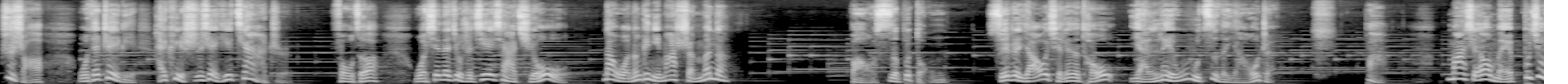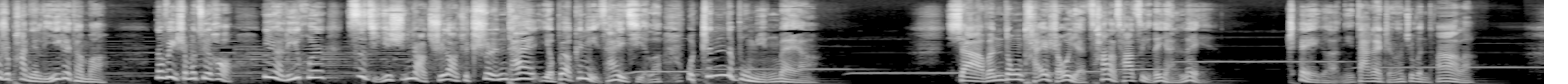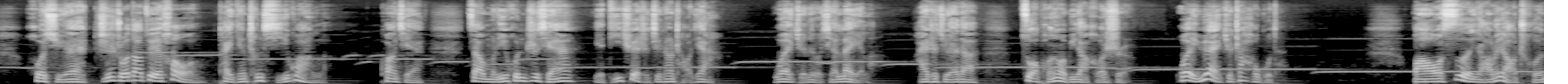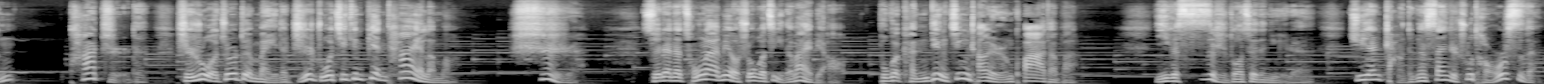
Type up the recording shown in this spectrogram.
至少我在这里还可以实现一些价值。否则，我现在就是阶下囚。那我能给你妈什么呢？宝四不懂，随着摇起来的头，眼泪兀自的摇着。爸。妈想要美，不就是怕你离开她吗？那为什么最后宁愿离婚，自己去寻找渠道去吃人胎，也不要跟你在一起了？我真的不明白呀。夏文东抬手也擦了擦自己的眼泪，这个你大概只能去问他了。或许执着到最后，他已经成习惯了。况且，在我们离婚之前，也的确是经常吵架，我也觉得有些累了，还是觉得做朋友比较合适。我也愿意去照顾他。宝四咬了咬唇，他指的是若君对美的执着接近变态了吗？是啊，虽然他从来没有说过自己的外表，不过肯定经常有人夸他吧。一个四十多岁的女人，居然长得跟三十出头似的，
